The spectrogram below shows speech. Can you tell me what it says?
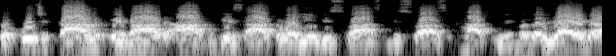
तो कुछ काल के बाद आपके साथ वही विश्वास विश्वासघात में बदल जाएगा।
